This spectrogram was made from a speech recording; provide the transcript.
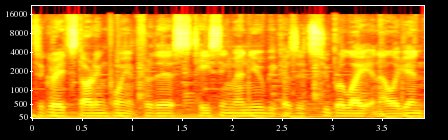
It's a great starting point for this tasting menu because it's super light and elegant.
